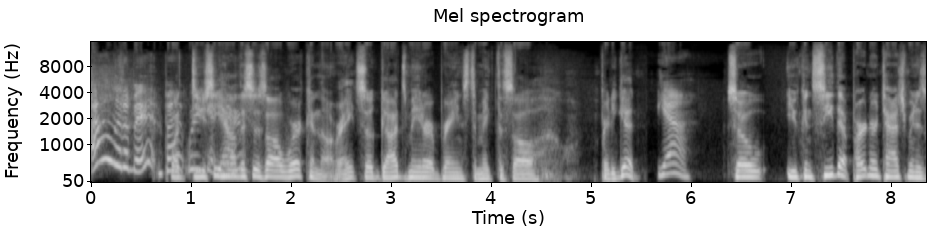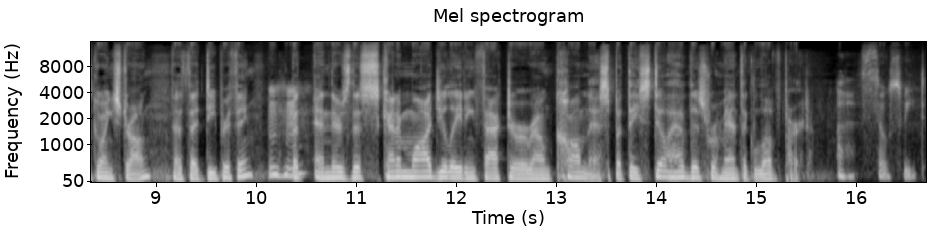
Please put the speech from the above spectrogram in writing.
A little bit, but What, do you see how there. this is all working though, right? So God's made our brains to make this all pretty good. Yeah. So you can see that partner attachment is going strong. That's that deeper thing. Mm-hmm. But and there's this kind of modulating factor around calmness, but they still have this romantic love part. Oh, that's so sweet.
